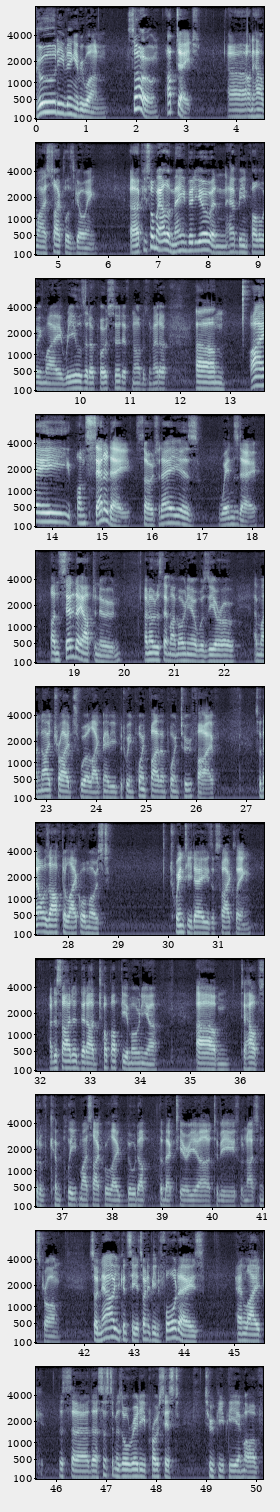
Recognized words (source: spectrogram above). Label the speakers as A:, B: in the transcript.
A: Good evening, everyone. So, update uh, on how my cycle is going. Uh, if you saw my other main video and have been following my reels that I've posted, if not, doesn't matter. Um, I on Saturday, so today is Wednesday. On Saturday afternoon, I noticed that my ammonia was zero and my nitrites were like maybe between 0.5 and 0.25. So that was after like almost 20 days of cycling. I decided that I'd top up the ammonia um, to help sort of complete my cycle, like build up the bacteria to be sort of nice and strong. So now you can see it's only been four days, and like this, uh, the system has already processed two ppm of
